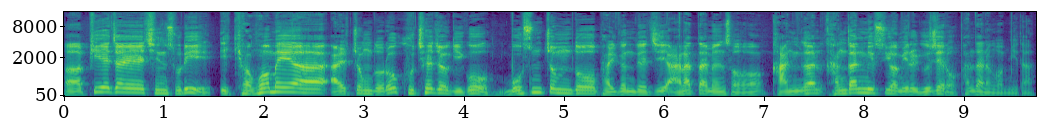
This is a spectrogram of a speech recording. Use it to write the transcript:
어, 피해자의 진술이 이 경험해야 알 정도로 구체적이고 모순점도 발견되지 않았다면서 강간 강간미수 혐의를 유죄로 판단한 겁니다.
